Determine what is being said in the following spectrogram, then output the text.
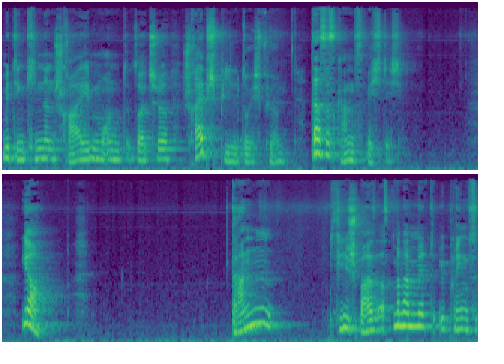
mit den Kindern schreiben und solche Schreibspiele durchführen. Das ist ganz wichtig. Ja, dann viel Spaß erstmal damit. Übrigens,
